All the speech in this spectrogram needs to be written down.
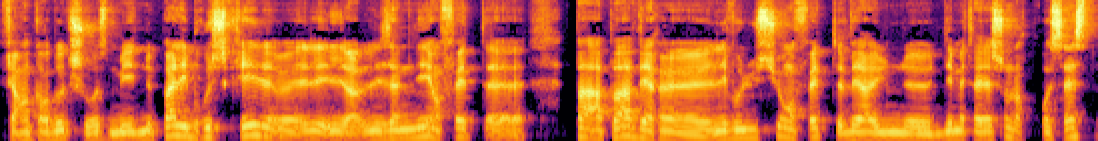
faire encore d'autres choses, mais ne pas les brusquer, euh, les, amener en fait euh, pas à pas vers euh, l'évolution en fait vers une dématérialisation de leur process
